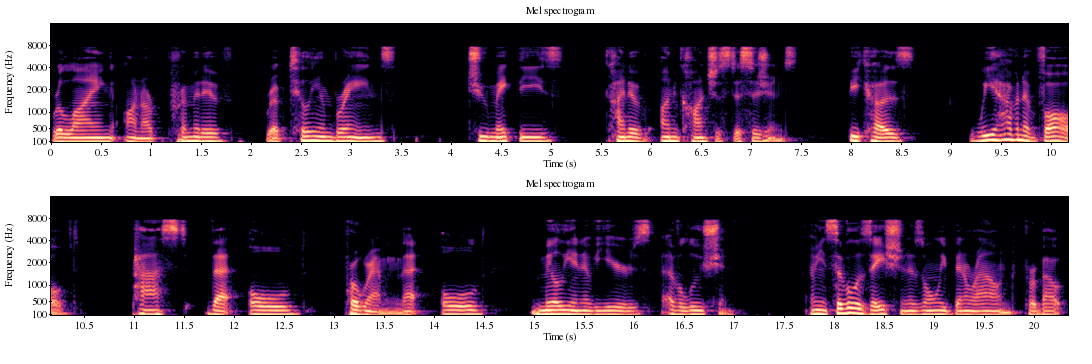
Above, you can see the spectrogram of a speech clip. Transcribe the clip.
relying on our primitive reptilian brains to make these kind of unconscious decisions because we haven't evolved past that old programming, that old million of years evolution. I mean, civilization has only been around for about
